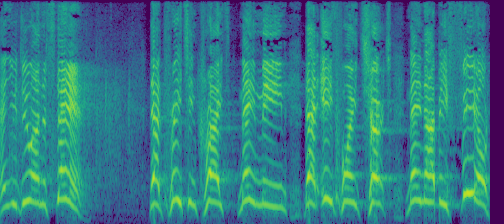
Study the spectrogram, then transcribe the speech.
And you do understand that preaching Christ may mean that East Point Church may not be filled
